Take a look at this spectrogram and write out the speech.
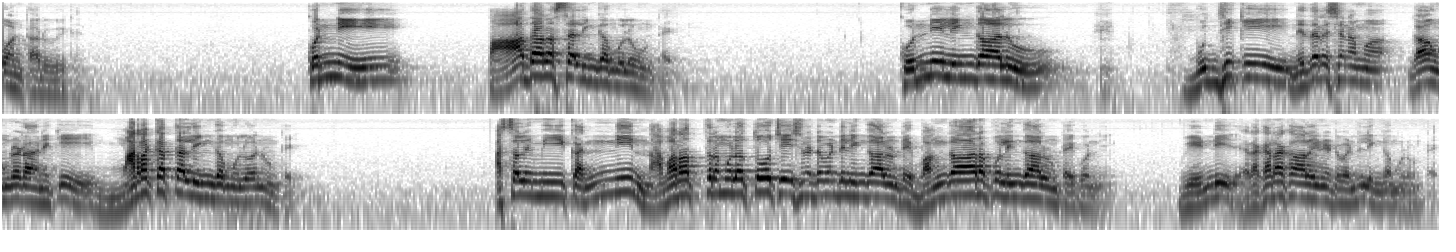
అంటారు వీటిని. కొన్ని పాదరస లింగములు ఉంటాయి. కొన్ని లింగాలు బుద్ధికి నిదర్శనముగా ఉండడానికి మరకత లింగములు అని ఉంటాయి. అసలు మీకు అన్ని నవరత్నములతో చేసినటువంటి లింగాలు ఉంటాయి. బంగారపు లింగాలు ఉంటాయి కొన్ని. వెండి రకరకాలైనటువంటి లింగములు ఉంటాయి.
